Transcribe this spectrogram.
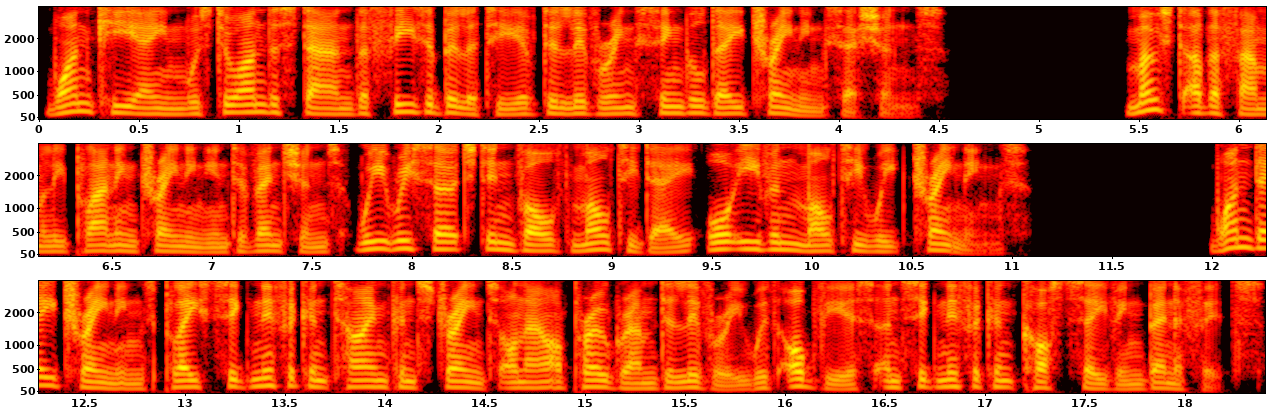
One key aim was to understand the feasibility of delivering single day training sessions. Most other family planning training interventions we researched involved multi day or even multi week trainings. One day trainings placed significant time constraints on our program delivery with obvious and significant cost saving benefits.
